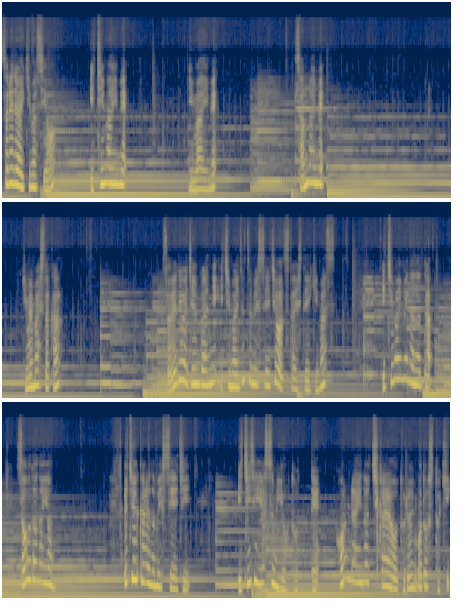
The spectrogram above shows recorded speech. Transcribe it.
それではいきますよ。1枚目、2枚目、3枚目。決めましたか？それでは順番に1枚ずつメッセージをお伝えしていきます。1枚目のあなた、ソードの4。宇宙からのメッセージ。一時休みをとって本来の力を取り戻す時。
